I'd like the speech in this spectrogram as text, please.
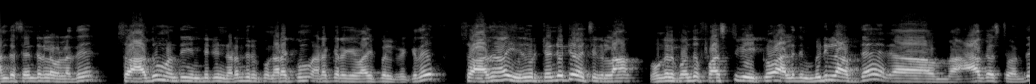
அந்த சென்டர்ல உள்ளது. ஸோ அதுவும் வந்து இன்பிட்வீன் நடந்திருக்கும் நடக்கும் நடக்கிற வாய்ப்புகள் இருக்குது. ஸோ அதனால இது ஒரு டென்டேட்டிவ் வச்சுக்கலாம். உங்களுக்கு வந்து ஃபர்ஸ்ட் வீக்கோ அல்லது மிடில் ஆஃப் த ஆகஸ்ட் வந்து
